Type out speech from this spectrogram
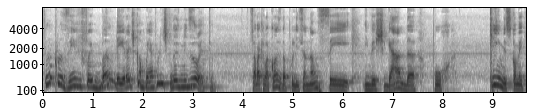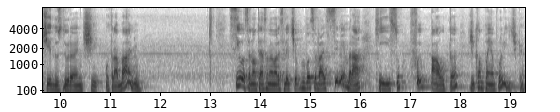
que inclusive foi bandeira de campanha política em 2018. Sabe aquela coisa da polícia não ser investigada por crimes cometidos durante o trabalho? Se você não tem essa memória seletiva, você vai se lembrar que isso foi pauta de campanha política.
